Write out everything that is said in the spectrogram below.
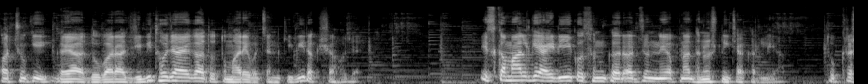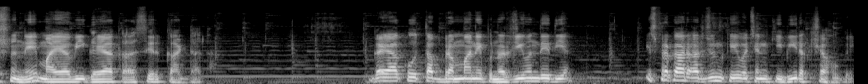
और चूँकि गया दोबारा जीवित हो जाएगा तो तुम्हारे वचन की भी रक्षा हो जाएगी। इस कमाल के आइडिया को सुनकर अर्जुन ने अपना धनुष नीचा कर लिया तो कृष्ण ने मायावी गया का सिर काट डाला। गया को तब ब्रह्मा ने पुनर्जीवन दे दिया। इस प्रकार अर्जुन के वचन की भी रक्षा हो गई,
